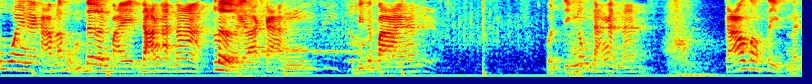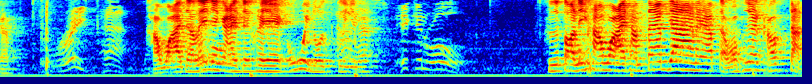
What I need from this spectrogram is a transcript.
ด้วยนะครับ แล้วผมเดินไปดังอัดหน้าเลยละกันสบายสบายฮะผลจริงต้องดังอัดหน้า9ต่อ10 นะครับ Great pass. คาวายจะเล่นยังไงเจอเครโอ้ยโดนสกรีนนะ Pick and roll. คือตอนนี้คาวายทำแต้มยากนะครับ แต่ว่าเพื่อนเขาจัด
